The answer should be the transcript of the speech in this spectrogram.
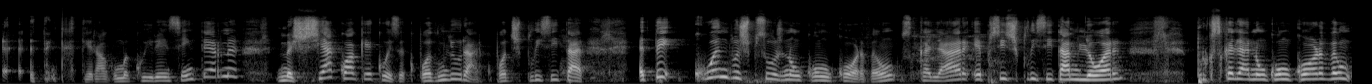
eh, tem que ter alguma coerência interna, mas se há qualquer coisa que pode melhorar, que pode explicitar, até quando as pessoas não concordam, se calhar é preciso explicitar melhor, porque se calhar não concordam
